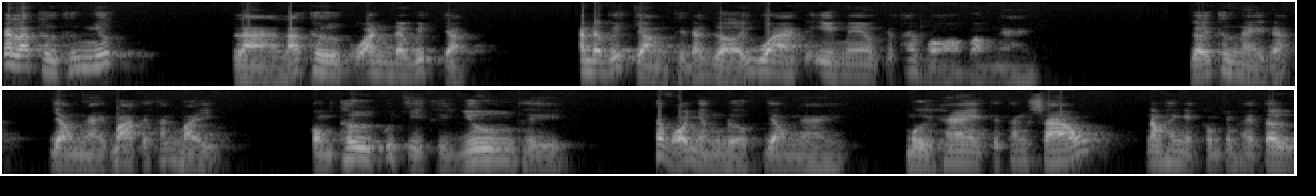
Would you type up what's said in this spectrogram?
Cái lá thư thứ nhất là lá thư của anh David Trần. Anh David Trần thì đã gửi qua cái email cho Thái Võ vào ngày gửi thư này đó vào ngày 30 tháng 7. Còn thư của chị Thị Dương thì Thái Võ nhận được vào ngày 12 tháng 6 năm 2024.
